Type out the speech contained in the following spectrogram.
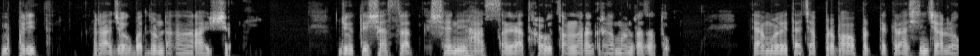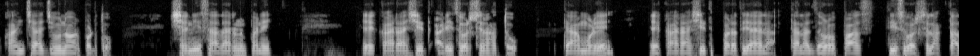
विपरीत राजयोग बदलून टाकणारं आयुष्य. ज्योतिषशास्त्रात शनी हा सगळ्यात हळू चालणारा ग्रह मानला जातो. त्यामुळे त्याचा प्रभाव प्रत्येक राशींच्या लोकांच्या जीवनावर पडतो. शनी साधारणपणे एका राशीत अडीच वर्ष राहतो. त्यामुळे एका राशीत परत यायला त्याला जवळपास तीस वर्ष लागतात.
